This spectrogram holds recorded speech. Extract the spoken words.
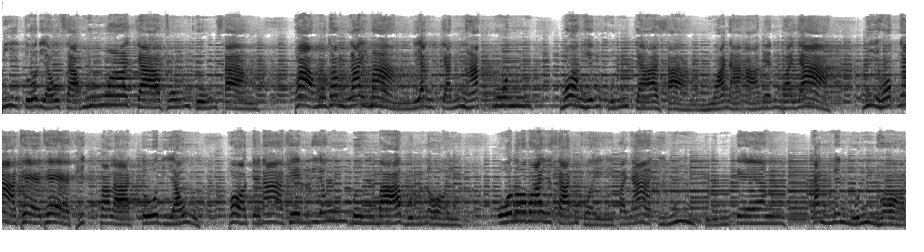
มีตัวเดียวสามหัวจ่าฝูงคงสร้างผ้ามูทำไล่ม่างเลี้ยงจันหักมุนมองเห็นขุนจ่าสาง หัวหน้าอาเป็นพญามีหกง่าแท้แท้ๆผิดประหลาดตัวเดียว พ่อแต่หน้าเค้นเลี้ยวเบิ่งบาบุญหน่อย โอโนไพสันข่อยพญาอินอุ่นแกงขั้นเน้นบุญหอด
